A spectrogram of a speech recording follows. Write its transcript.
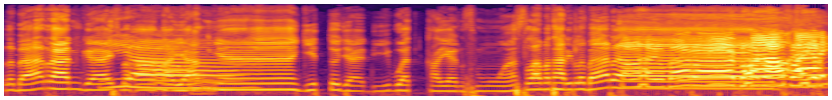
lebaran guys Iya. bakal tayangnya gitu jadi buat kalian semua selamat hari lebaran. Selamat hari lebaran. Mohon maaf lahir Izin,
